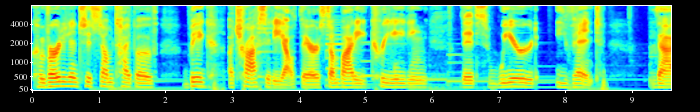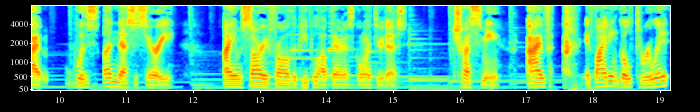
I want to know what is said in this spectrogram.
converted into some type of big atrocity out there, somebody creating this weird event that was unnecessary. I am sorry for all the people out there that's going through this trust me, I've if I didn't go through it,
